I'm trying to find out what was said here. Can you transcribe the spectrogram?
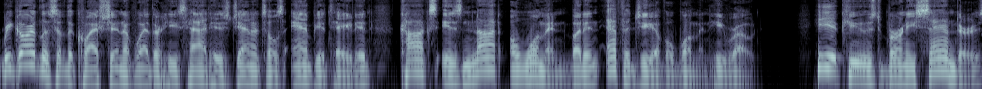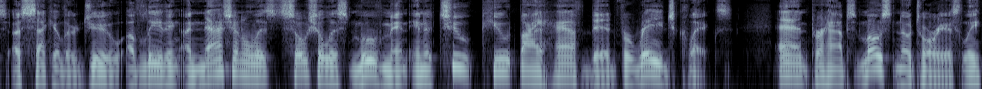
Regardless of the question of whether he's had his genitals amputated, Cox is not a woman, but an effigy of a woman, he wrote. He accused Bernie Sanders, a secular Jew, of leading a nationalist socialist movement in a too cute by half bid for rage clicks. And perhaps most notoriously,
